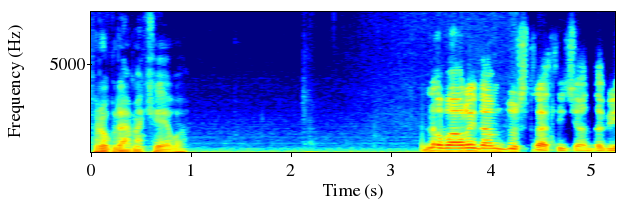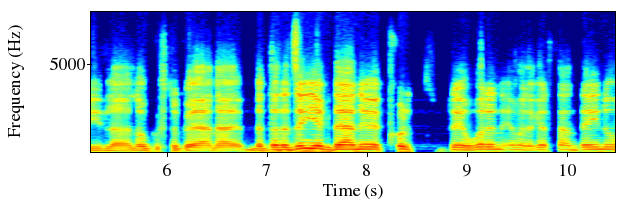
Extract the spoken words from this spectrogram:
پرۆگرامەکەیەوە لەو باوەڕیدام دوو ستراتیجیان دەبی لە لەو گفتوگویانە بە دەرەجە یەک دانەوێت کورد برێوەرن ئێمە لەگەرتان دەین و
